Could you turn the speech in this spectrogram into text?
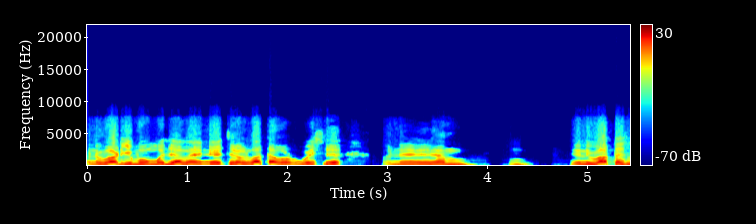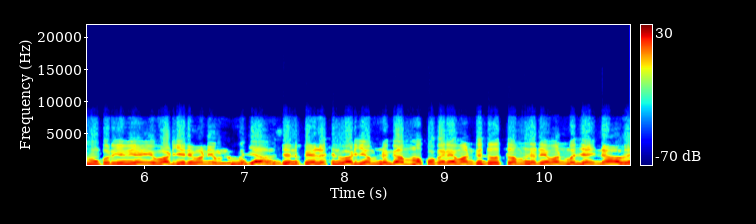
અને વાડીએ બહુ મજા આવે નેચરલ વાતાવરણ હોય છે. અને આમ એની વાત જ શું કરું એવી અહીંયા વાડીએ રહેવાની અમને મજા આવે. છે. અને પહેલેથી વાડીએ અમને ગામમાં કોઈ રહેવાનું કીધું તો અમને રહેવાની મજા ના આવે.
